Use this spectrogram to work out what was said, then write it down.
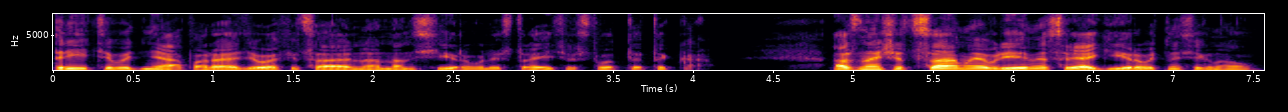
Третьего дня по радио официально анонсировали строительство ТТК. А значит, самое время среагировать на сигнал.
